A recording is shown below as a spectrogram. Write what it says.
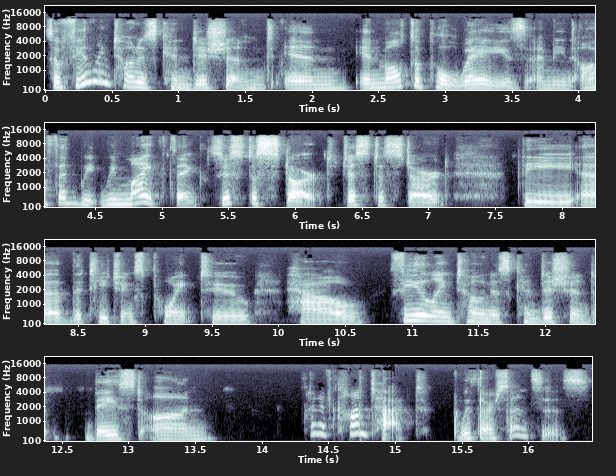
so feeling tone is conditioned in in multiple ways. I mean often we, we might think just to start just to start the uh, the teachings point to how feeling tone is conditioned based on kind of contact with our senses.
